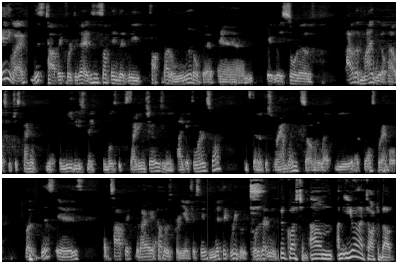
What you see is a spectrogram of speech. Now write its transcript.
Anyway, this topic for today, this is something that we talked about a little bit, and it was sort of out of my wheelhouse, which is kind of, you know, for me, these make the most exciting shows when I get to learn stuff instead of just rambling. So I'm going to let you and our guest ramble. But this is a topic that I thought was pretty interesting. Mythic reboot. What does that mean? Good question. Um, I mean, you and I have talked about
